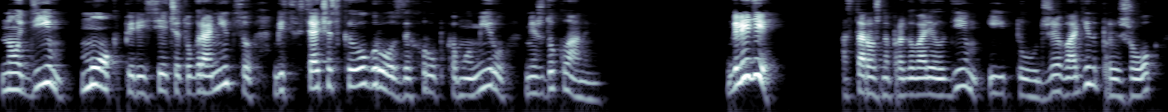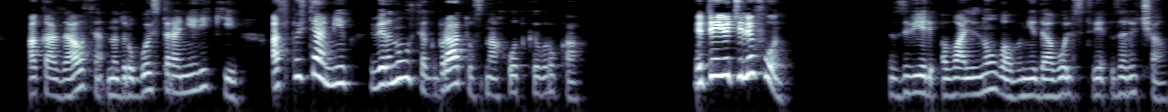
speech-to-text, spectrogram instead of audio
Но Дим мог пересечь эту границу без всяческой угрозы хрупкому миру между кланами. «Гляди!» — осторожно проговорил Дим и тут же в один прыжок оказался на другой стороне реки, а спустя миг вернулся к брату с находкой в руках. «Это ее телефон!» Зверь Вольного в недовольстве зарычал.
